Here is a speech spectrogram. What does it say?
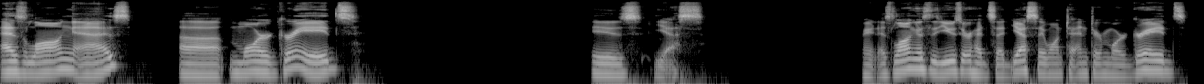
as long as uh, more grades is yes. Right, as long as the user had said, yes, I want to enter more grades,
